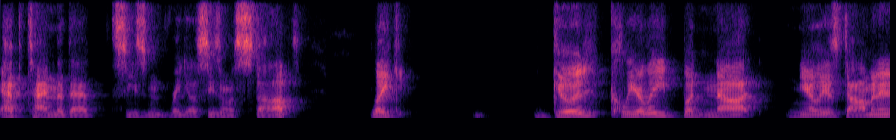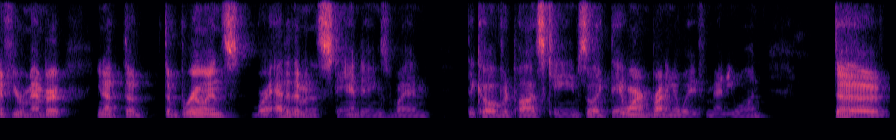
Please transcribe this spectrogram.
at the time that that season, regular season was stopped. Like, good, clearly, but not nearly as dominant. If you remember, you know, the the Bruins were ahead of them in the standings when the COVID pause came. So like they weren't running away from anyone. The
